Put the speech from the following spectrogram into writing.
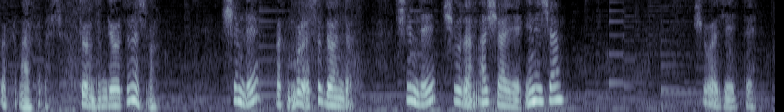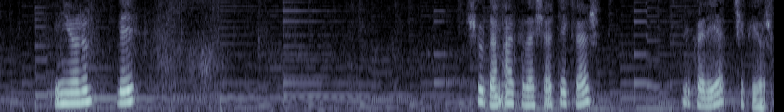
Bakın arkadaşlar. Döndüm gördünüz mü? Şimdi bakın burası döndü. Şimdi şuradan aşağıya ineceğim. Şu vaziyette iniyorum ve şuradan arkadaşlar tekrar yukarıya çıkıyorum.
